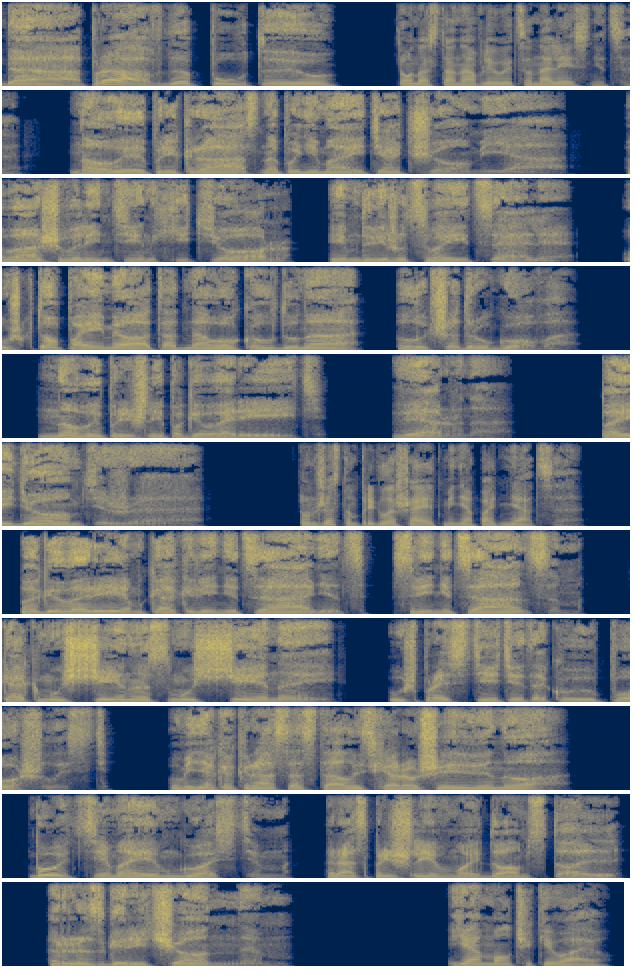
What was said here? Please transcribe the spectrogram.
«Да, правда, путаю». Он останавливается на лестнице. «Но вы прекрасно понимаете, о чем я. Ваш Валентин хитер, им движут свои цели. Уж кто поймет одного колдуна лучше другого. Но вы пришли поговорить. «Верно. Пойдемте же». Он жестом приглашает меня подняться. «Поговорим, как венецианец с венецианцем, как мужчина с мужчиной. Уж простите такую пошлость. У меня как раз осталось хорошее вино. Будьте моим гостем, раз пришли в мой дом столь разгоряченным». Я молча киваю.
